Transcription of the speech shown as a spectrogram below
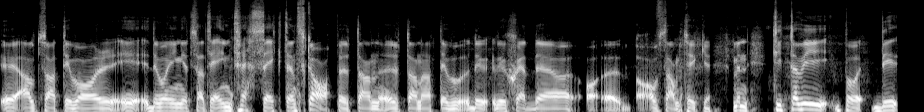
eh, alltså att det var, eh, det var inget så att säga, intresseäktenskap utan, utan att det, det, det skedde av, eh, av samtycke. Men tittar vi på det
